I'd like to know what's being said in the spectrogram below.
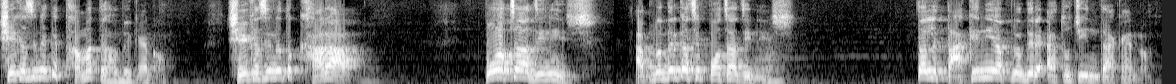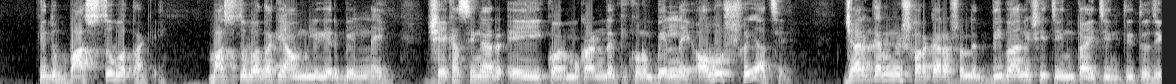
শেখ হাসিনাকে থামাতে হবে কেন? শেখ হাসিনা তো খারাপ। পচা জিনিস। আপনাদের কাছে পচা জিনিস। তাহলে তাকে নিয়ে আপনাদের এত চিন্তা কেন? কিন্তু বাস্তবতা কি? বাস্তবতা কি আওয়ামী লীগের বেল নেই? শেখ হাসিনার এই কর্মকাণ্ডের কি কোনো বেল নেই? অবশ্যই আছে। যার কারণে সরকার আসলে দিবানিশি চিন্তায় চিন্তিত যে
